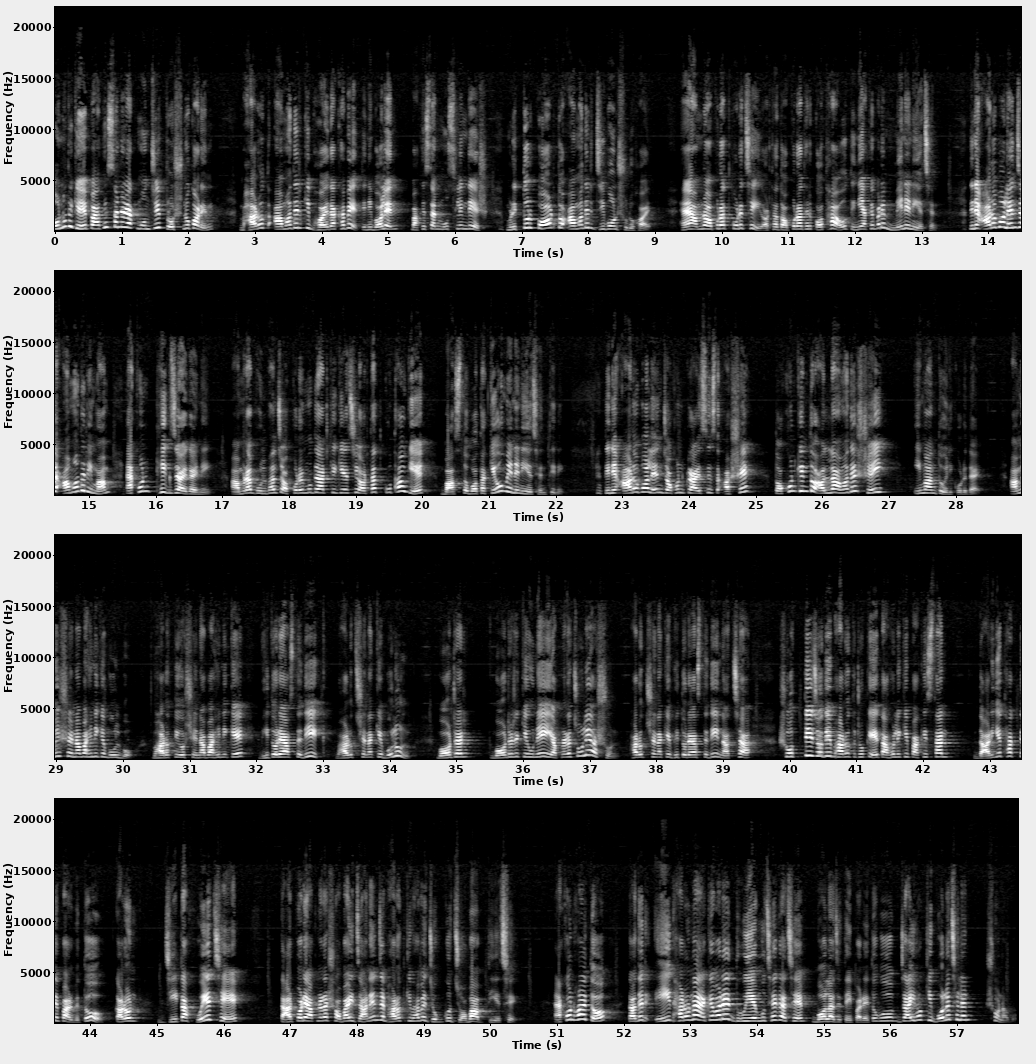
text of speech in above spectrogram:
অন্যদিকে পাকিস্তানের এক মন্ত্রী প্রশ্ন করেন, ভারত আমাদের কি ভয় দেখাবে? তিনি বলেন, পাকিস্তান মুসলিম দেশ, মৃত্যুর পর তো আমাদের জীবন শুরু হয়। হ্যাঁ আমরা অপরাধ করেছি, অর্থাৎ অপরাধের কথাও তিনি একেবারে মেনে নিয়েছেন। তিনি আরও বলেন যে, আমাদের ইমাম এখন ঠিক জায়গায় নেই। আমরা ভুলভাল চক্করের মধ্যে আটকে গিয়েছি, অর্থাৎ কোথাও গিয়ে বাস্তবতাকেও মেনে নিয়েছেন তিনি। তিনি আরও বলেন, যখন ক্রাইসিস আসে, তখন কিন্তু আল্লাহ আমাদের সেই ইমান তৈরি করে দেয়। আমি সেনাবাহিনীকে বলব, ভারতীয় সেনাবাহিনীকে ভিতরে আসতে দিক, ভারত সেনাকে বলুন, বর্ডার, বর্ডারে কেউ নেই, আপনারা চলে আসুন, ভারত সেনাকে ভিতরে আসতে দিন। আচ্ছা সত্যি যদি ভারত ঢোকে, তাহলে কি পাকিস্তান দাঁড়িয়ে থাকতে পারবে তো? কারণ যেটা হয়েছে তারপরে আপনারা সবাই জানেন যে ভারত কীভাবে যোগ্য জবাব দিয়েছে এখন হয়তো তাদের এই ধারণা একেবারে ধুয়ে মুছে গেছে বলা যেতেই পারে তবুও যাই হোক কি বলেছিলেন শোনাবো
